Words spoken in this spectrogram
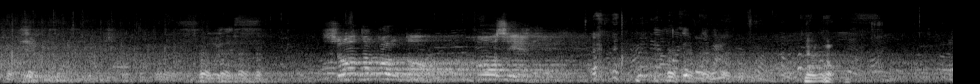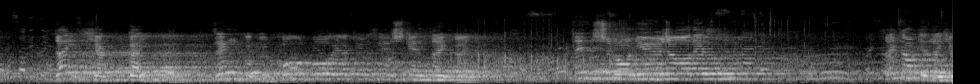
ショートコント甲子園。第100回全国高校野球選手権大会。選手の入場です。埼玉県代表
